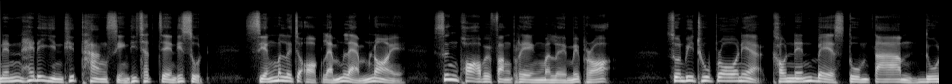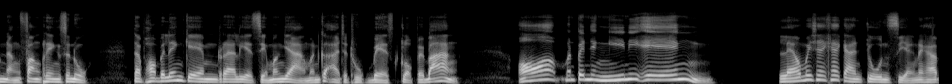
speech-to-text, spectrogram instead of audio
เน้นให้ได้ยินทิศทางเสียงที่ชัดเจนที่สุด เสียงมันเลยจะออกแหลมๆหน่อย ซึ่งพอเอาไปฟังเพลงมาเลยไม่เพราะ ส่วน B2 Pro เนี่ยเขาเน้นเบสตูมตาม ดูหนังฟังเพลงสนุก แต่พอไปเล่นเกมรายละเอียดเสียงบางอย่าง มันก็อาจจะถูกเบสกลบไปบ้าง อ๋อ มันเป็นอย่างนี้นี่เอง แล้วไม่ใช่แค่การจูนเสียงนะครับ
